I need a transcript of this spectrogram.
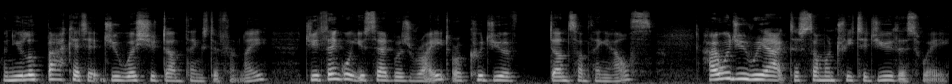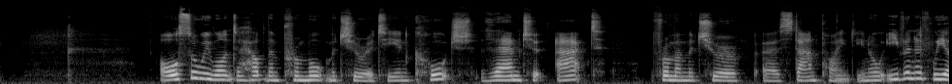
When you look back at it, do you wish you'd done things differently? Do you think what you said was right, or could you have done something else? How would you react if someone treated you this way? Also, we want to help them promote maturity and coach them to act from a mature uh, standpoint. You know, even if we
